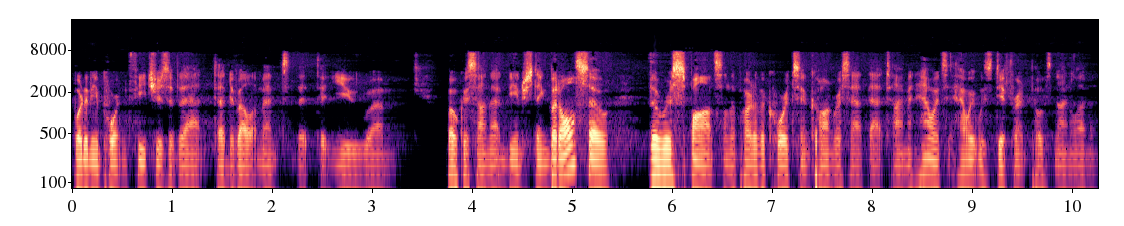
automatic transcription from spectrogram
what are the important features of that uh, development that that you um, focus on, that would be interesting. But also the response on the part of the courts and Congress at that time, and how it's how it was different post 9/11.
